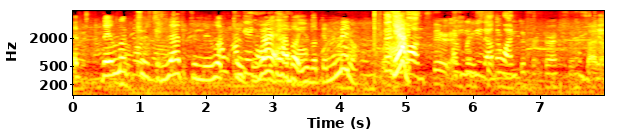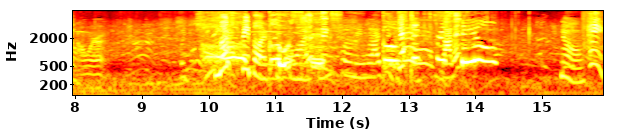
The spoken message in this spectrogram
if they look towards the left and they look towards the right, how about you look in the middle? This Yeah. one. They're I can give you the other one. different directions, so I don't know where. It... Most people are. A lot of things for me when I take Got it? No. Hey,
